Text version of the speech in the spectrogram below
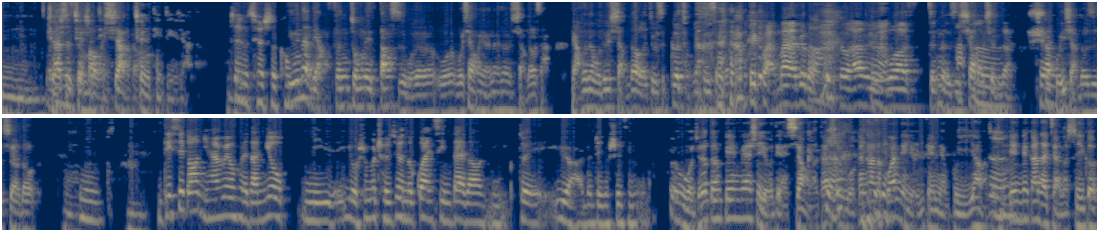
嗯，那是真把我吓到。确实挺惊吓的。这个确实空。因为那两分钟内，当时我的我我现在回想那时候想到啥，两分钟我就想到了，就是各种各样的什么被拐卖各种，各种对吧？嗯哇，真的是吓到现在，现在回想都是吓到的。嗯，迪西高，你还没有回答，你有你有什么程序员的惯性带到你对育儿的这个事情里吗？呃我觉得跟边边是有点像的，但是我跟他的观点有一点点不一样。就 是嗯边边刚才讲的是一个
